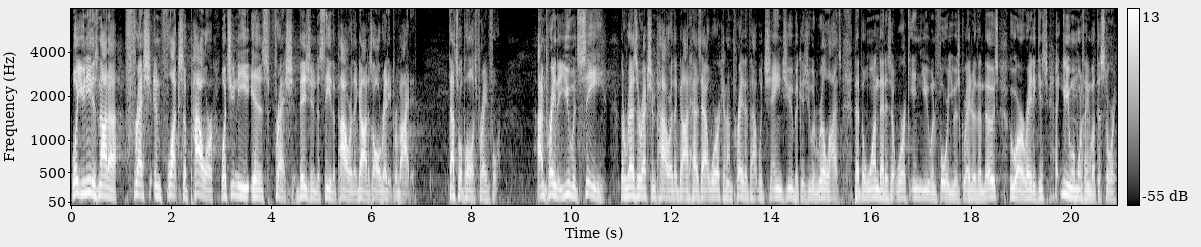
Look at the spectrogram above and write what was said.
What you need is not a fresh influx of power. What you need is fresh vision to see the power that God has already provided. That's what Paul is praying for. I'm praying that you would see the resurrection power that God has at work. And I pray that that would change you because you would realize that the one that is at work in you and for you is greater than those who are arrayed against you. I'll give you one more thing about this story.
